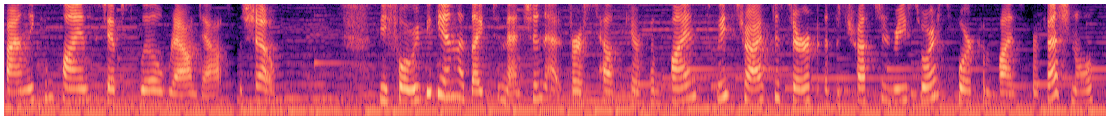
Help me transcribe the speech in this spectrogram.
Finally, compliance tips will round out the show. Before we begin, I'd like to mention at First Healthcare Compliance, we strive to serve as a trusted resource for compliance professionals,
